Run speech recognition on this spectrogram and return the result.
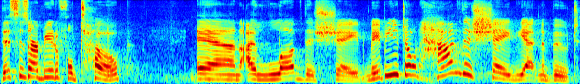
This is our beautiful taupe and I love this shade. Maybe you don't have this shade yet in a boot.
